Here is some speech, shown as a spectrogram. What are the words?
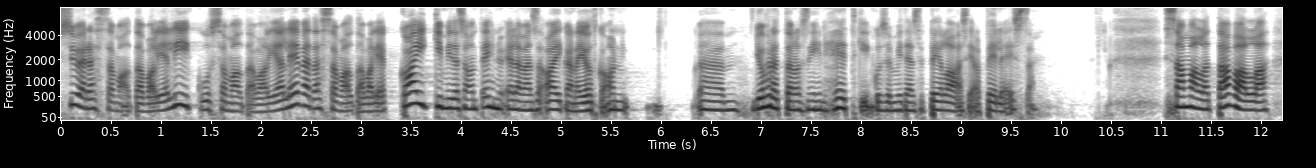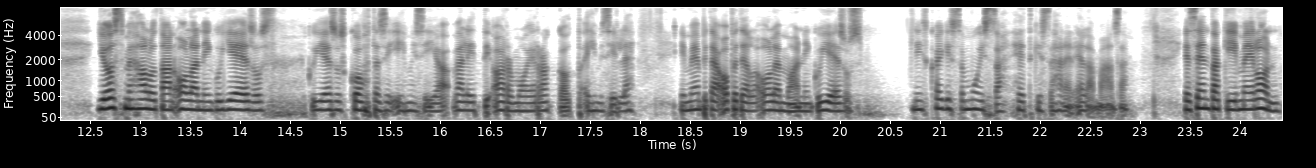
syödä samalla tavalla ja liikkua samalla tavalla ja levätä samalla tavalla ja kaikki, mitä se on tehnyt elämänsä aikana, jotka on ähm, johdattanut niihin hetkiin, kun se, miten se pelaa siellä peleissä. Samalla tavalla, jos me halutaan olla niin kuin Jeesus, kun Jeesus kohtasi ihmisiä ja välitti armoa ja rakkautta ihmisille, niin meidän pitää opetella olemaan niin kuin Jeesus niissä kaikissa muissa hetkissä hänen elämäänsä. Ja sen takia meillä on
